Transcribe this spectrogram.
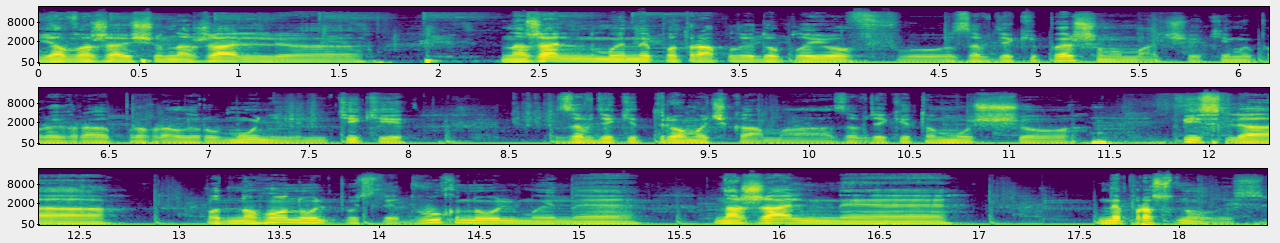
Я вважаю, що, на жаль, е, на жаль, ми не потрапили до плей-офф завдяки першому матчу, який ми програли, програли Румунії, не тільки завдяки трьом очкам, а завдяки тому, що після 1-0, після 2-0 ми не, на жаль, не, не проснулись.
